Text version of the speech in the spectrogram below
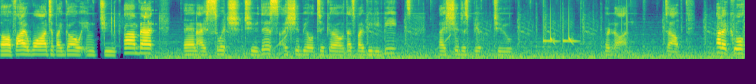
So if I want, if I go into combat and I switch to this, I should be able to go, that's my VDB. I should just be able to on. So kind of cool.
